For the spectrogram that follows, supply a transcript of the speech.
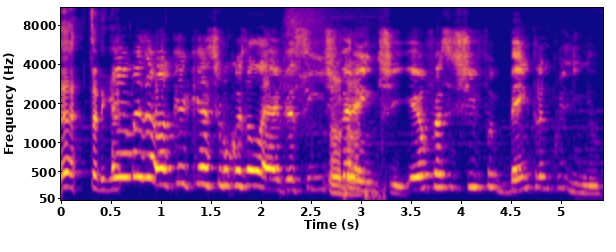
tá ligado? É, mas eu queria assistir uma coisa leve, Uhum. assim, diferente. E aí eu fui assistir e foi bem tranquilinho,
